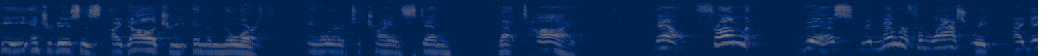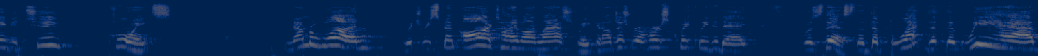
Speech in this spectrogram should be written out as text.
he introduces idolatry in the north in order to try and stem that tide. Now, from this, remember from last week, I gave you two points. Number one, which we spent all our time on last week, and I'll just rehearse quickly today, was this that, the ble- that, that we have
